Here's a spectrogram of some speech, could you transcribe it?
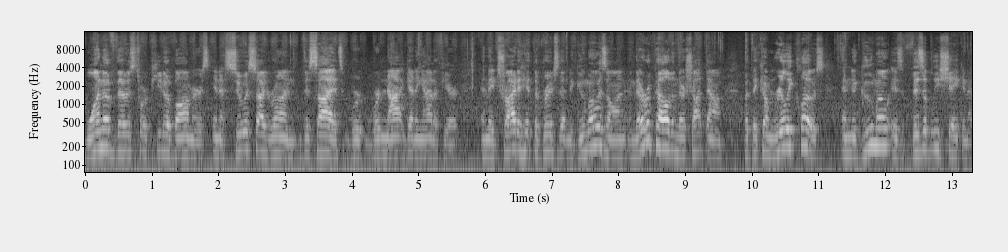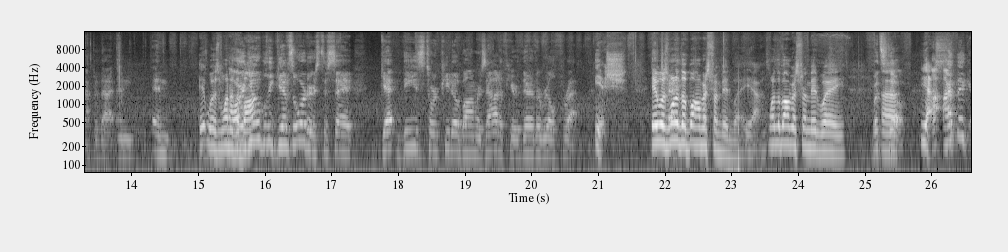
one of those torpedo bombers in a suicide run decides we're, we're not getting out of here. And they try to hit the bridge that Nagumo is on, and they're repelled and they're shot down, but they come really close, and Nagumo is visibly shaken after that. And, and It was one of the bomb- arguably gives orders to say, get these torpedo bombers out of here, they're the real threat. ish. It was one of the bombers from Midway. Yeah, one of the bombers from Midway. But Uh, still, yes. I, I think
